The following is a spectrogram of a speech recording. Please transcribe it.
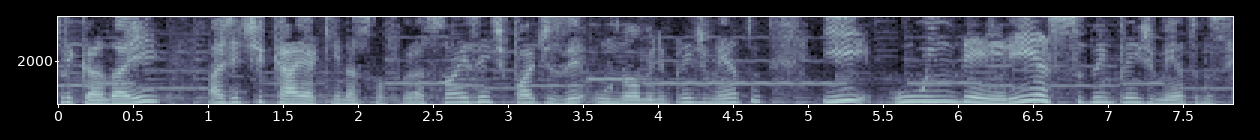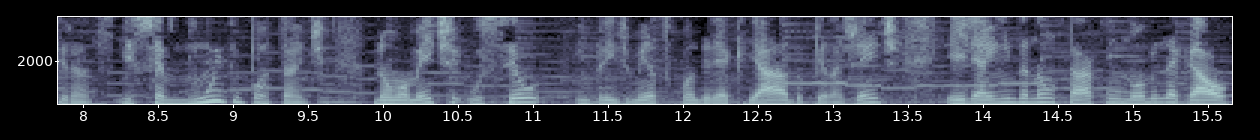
Clicando aí, a gente cai aqui nas configurações a gente pode dizer o nome do empreendimento e o endereço do empreendimento no Cirandas. Isso é muito importante. Normalmente o seu empreendimento, quando ele é criado pela gente, ele ainda não está com o um nome legal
